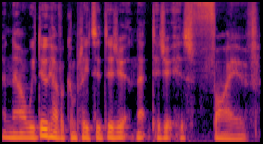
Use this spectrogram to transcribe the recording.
And now we do have a completed digit, and that digit is 5.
